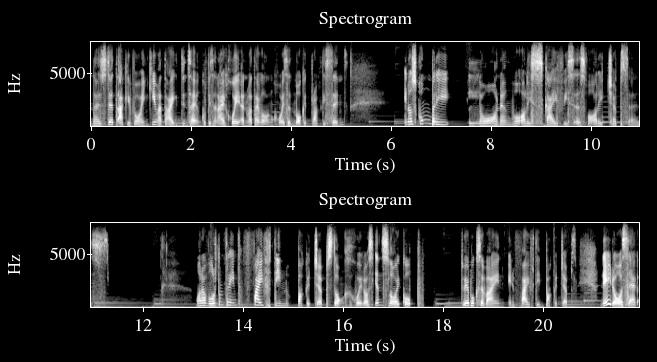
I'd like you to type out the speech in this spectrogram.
nou stoot ek die waantjie want hy doen sy inkopies en hy gooi in wat hy wil ingooi, so dit maak dit prakties sin. En ons kom by die laning waar al die skyfies is, waar al die chips is. Maar daar word omtrent 15 pakke chips daarin gegooi. Daar's een slaaikop 2 bokse wyn en 15 pakke chips. Net daar sê ek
